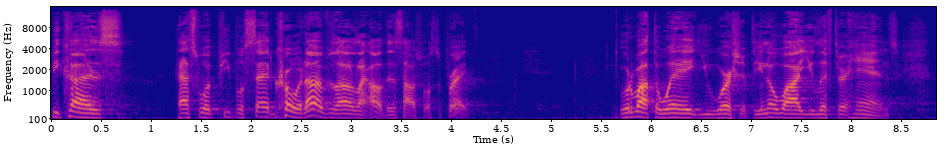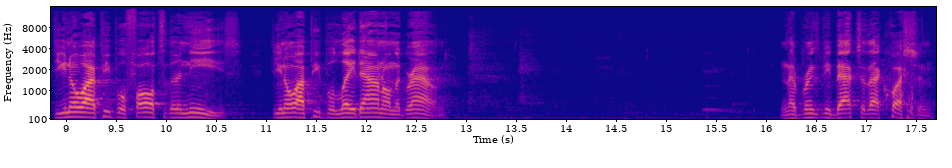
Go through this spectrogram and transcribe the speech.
because that's what people said growing up. So I was like, oh, this is how I'm supposed to pray. What about the way you worship? Do you know why you lift your hands? Do you know why people fall to their knees? Do you know why people lay down on the ground? And that brings me back to that question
